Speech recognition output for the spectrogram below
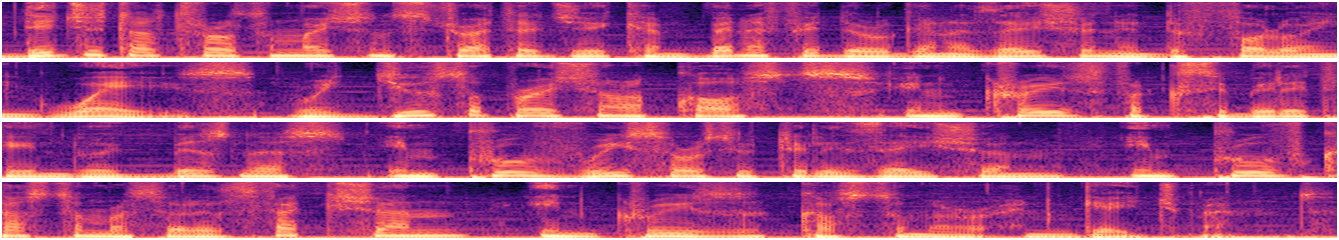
Digital transformation strategy can benefit the organization in the following ways reduce operational costs, increase flexibility in doing business, improve resource utilization, improve customer satisfaction, increase customer engagement.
